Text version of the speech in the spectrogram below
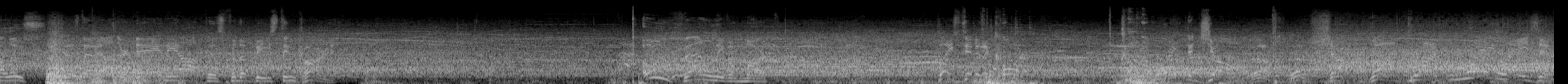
The loose. Just another day in the office for the Beast Incarnate. Ooh, that'll leave a mark. Placed into the corner. Caught him right in the jaw. Ugh, what a shot. Oh, Brock waylays him.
